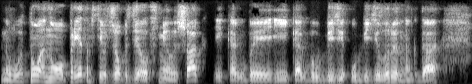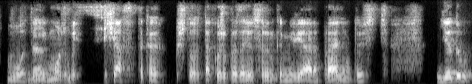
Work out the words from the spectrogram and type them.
ну вот, ну, но при этом Стив Джобс сделал смелый шаг и как бы, и как бы убедил, убедил рынок, да, вот, да. и может быть сейчас так, что так уже произойдет с рынками VR, правильно, то есть... Я думаю,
